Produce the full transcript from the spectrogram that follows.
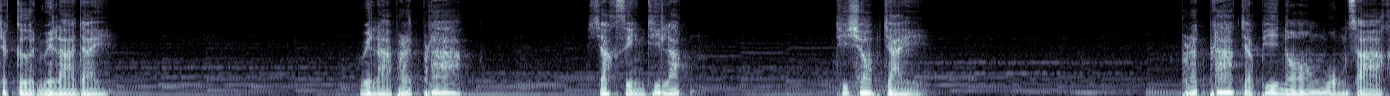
จะเกิดเวลาใด เวลาพลัดพราก จากสิ่งที่รัก ที่ชอบใจ พลัดพรากจากพี่น้องวงศาค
